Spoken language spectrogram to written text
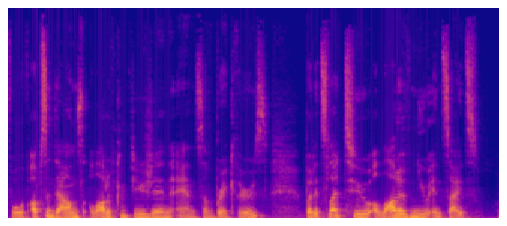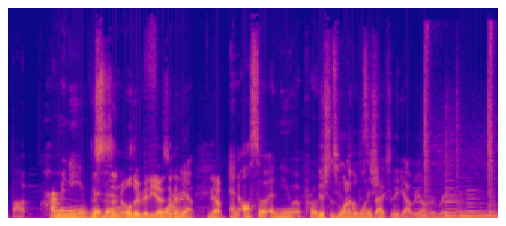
full of ups and downs, a lot of confusion, and some breakthroughs. But it's led to a lot of new insights about harmony, rhythm. This is an older video, isn't it? Yeah. Yeah. And also a new approach. This is to one of the ones composition actually to it. got me on her radar.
